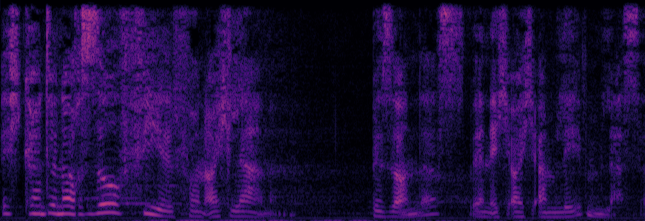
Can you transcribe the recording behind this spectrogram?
Ich könnte noch so viel von euch lernen. Besonders, wenn ich euch am Leben lasse.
